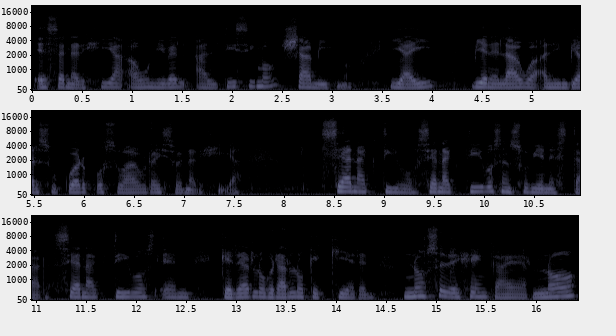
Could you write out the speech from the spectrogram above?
esa energía a un nivel altísimo ya mismo. Y ahí viene el agua a limpiar su cuerpo, su aura y su energía. Sean activos, sean activos en su bienestar, sean activos en querer lograr lo que quieren. No se dejen caer, no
